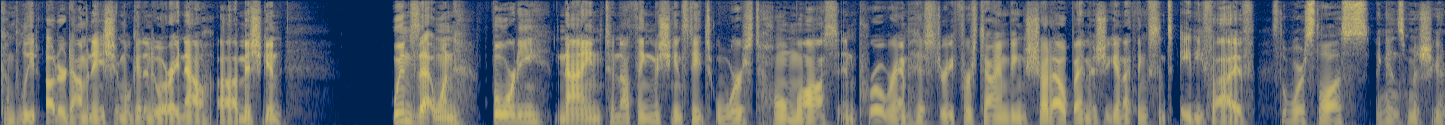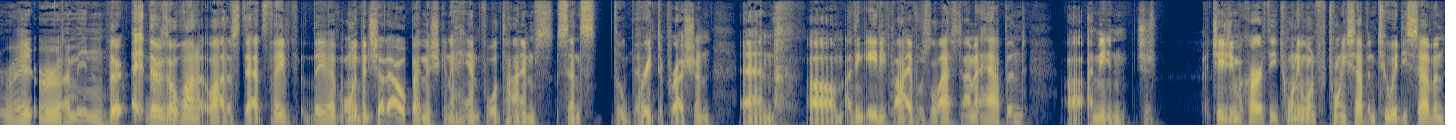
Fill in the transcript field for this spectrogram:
complete, utter domination. We'll get into it right now. Uh, Michigan wins that one. 49 to nothing. Michigan State's worst home loss in program history. First time being shut out by Michigan, I think, since 85. it's the worst loss against Michigan, right? Or I mean, There, eh, there's a lot, of, lot of stats. They've they have only been shut out by Michigan a handful of times since the Great Depression, and um, I think '85 was the last time it happened. Uh, I mean, just JJ McCarthy, 21 for 27, 287,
